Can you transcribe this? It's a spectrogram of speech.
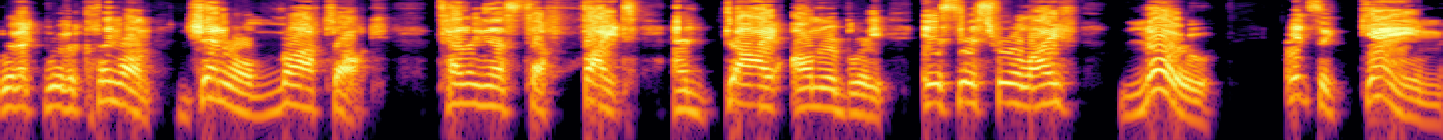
with a with a Klingon General Martok telling us to fight and die honorably. Is this real life? No, it's a game.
